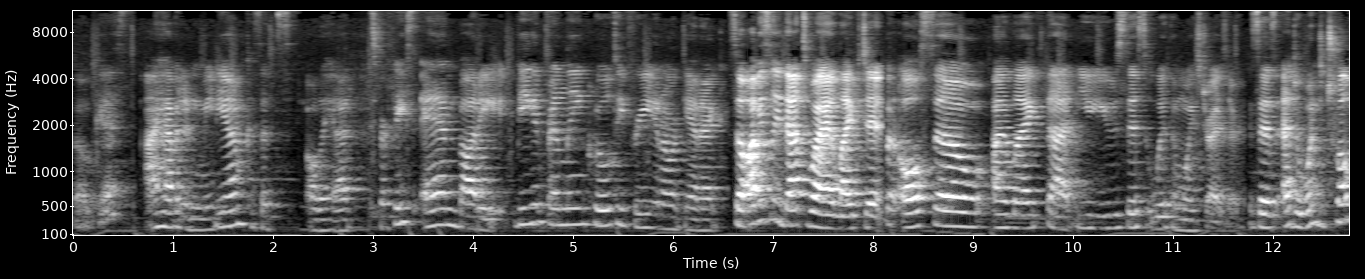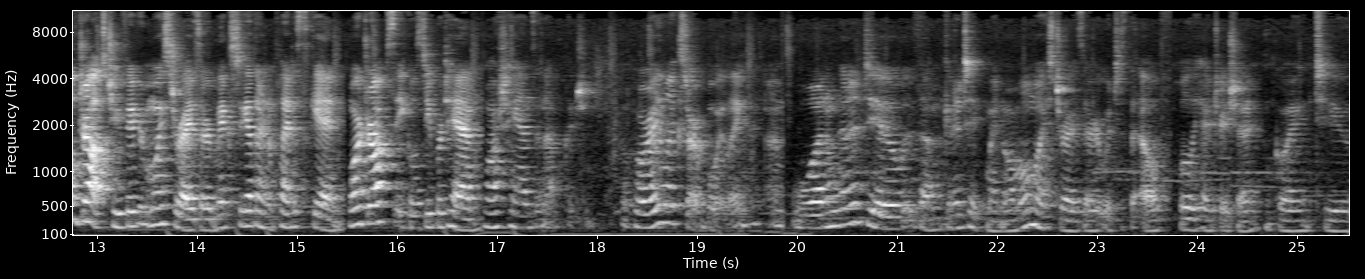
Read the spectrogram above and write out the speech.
Focus. I have it in medium because that's all they had. It's for face and body. Vegan friendly, cruelty free, and organic. So obviously that's why I liked it, but also I like that you use this with a moisturizer. It says add to 1 to 12 drops to your favorite moisturizer, mix together and apply to skin. More drops equals deeper tan. Wash hands and application. Before I like start boiling, um, what I'm gonna do is I'm gonna take my normal moisturizer, which is the e.l.f. Holy Hydration. I'm going to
